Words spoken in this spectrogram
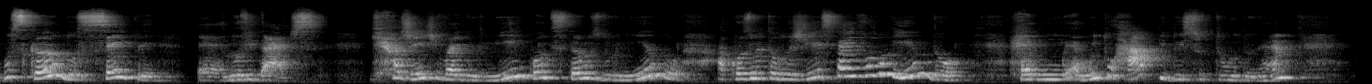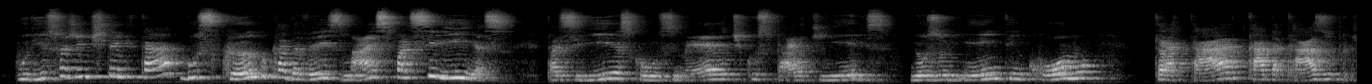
buscando sempre é, novidades. E a gente vai dormir, enquanto estamos dormindo, a cosmetologia está evoluindo. É, é muito rápido isso tudo, né? Por isso a gente tem que estar tá buscando cada vez mais parcerias, parcerias com os médicos para que eles nos orientem como tratar cada caso, porque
